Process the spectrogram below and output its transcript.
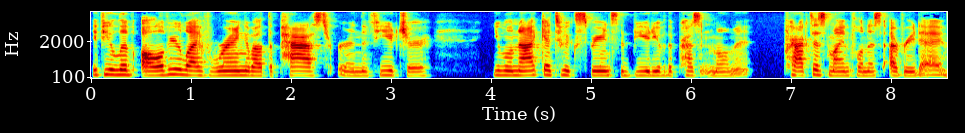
If you live all of your life worrying about the past or in the future, you will not get to experience the beauty of the present moment. Practice mindfulness every day.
